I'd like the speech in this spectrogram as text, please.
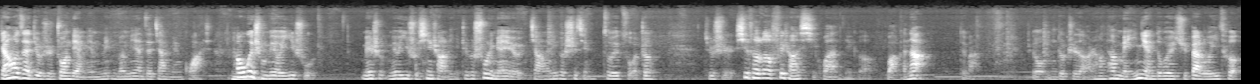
然后再就是装点门面门面，在家里面挂一下。他为什么没有艺术，没什没有艺术欣赏力？这个书里面有讲了一个事情作为佐证，就是希特勒非常喜欢那个瓦格纳，对吧？这个我们都知道。然后他每一年都会去拜罗伊特，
